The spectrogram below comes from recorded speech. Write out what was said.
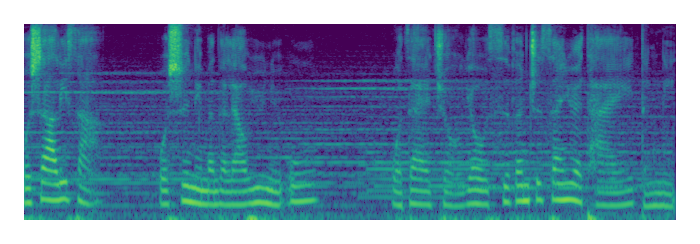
我是阿丽萨，我是你们的疗愈女巫。我在九又四分之三月台等你。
